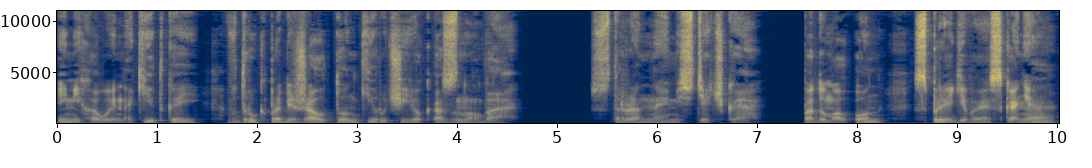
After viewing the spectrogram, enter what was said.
и меховой накидкой, вдруг пробежал тонкий ручеек озноба. Странное местечко подумал он, спрыгивая с коня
